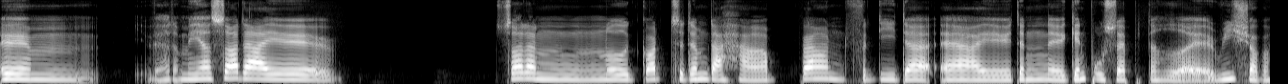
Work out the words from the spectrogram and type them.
Øhm, hvad er der mere? Så er der, øh, så er der noget godt til dem, der har børn, fordi der er øh, den øh, genbrugsapp, der hedder øh, Reshopper,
